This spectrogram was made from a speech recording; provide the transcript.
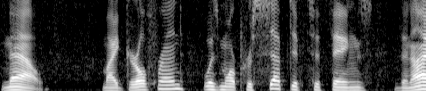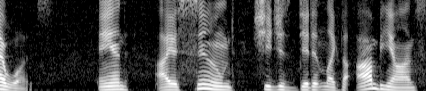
Now, my girlfriend was more perceptive to things than I was, and I assumed she just didn't like the ambiance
